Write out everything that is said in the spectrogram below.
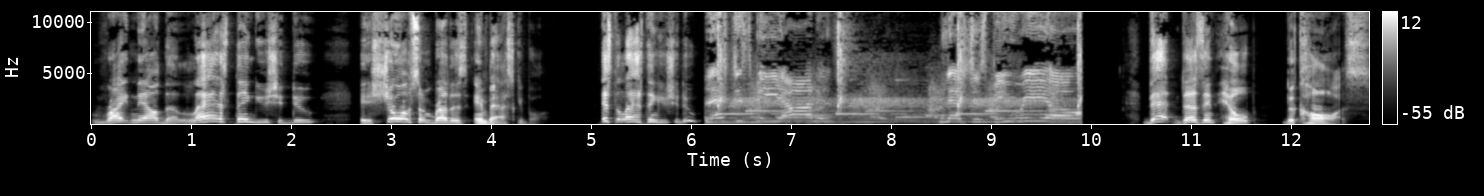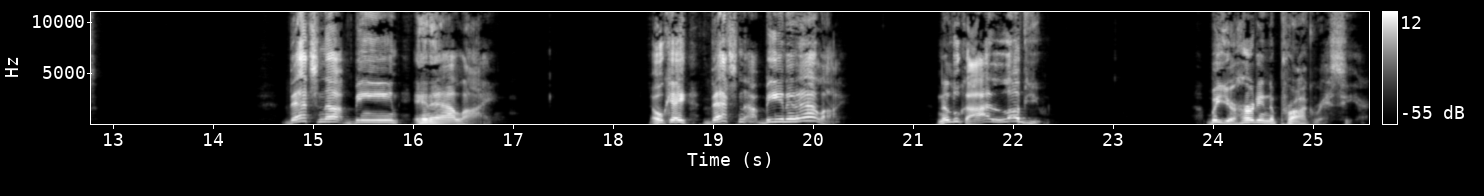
right now, the last thing you should do is show up some brothers in basketball. It's the last thing you should do. Let's just be honest. Let's just be real. That doesn't help the cause. That's not being an ally. Okay? That's not being an ally. Now, look, I love you, but you're hurting the progress here.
